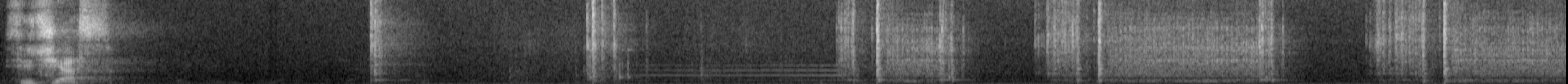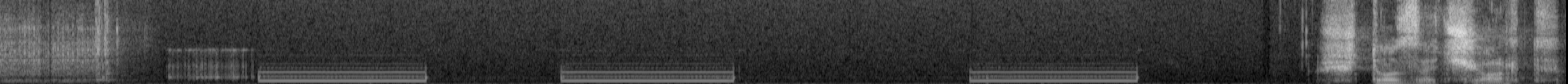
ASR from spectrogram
Сейчас. Что за черт?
